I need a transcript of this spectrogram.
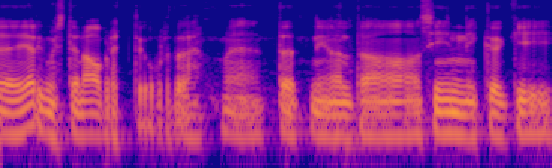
järgmiste naabrite juurde, et, et nii-öelda siin ikkagi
